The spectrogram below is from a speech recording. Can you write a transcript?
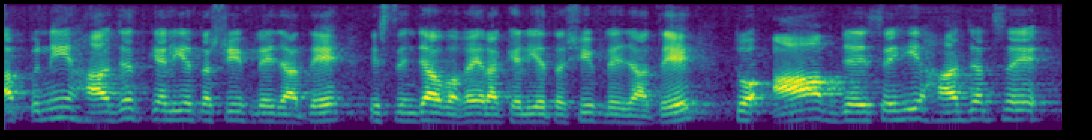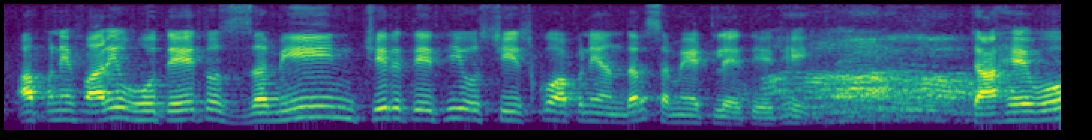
अपनी हाजत के लिए तशरीफ़ ले जाते, इस्तिंजा वगैरह के लिए तशरीफ़ ले जाते तो आप जैसे ही हाजत से अपने फारिग होते तो ज़मीन चिरती थी, उस चीज़ को अपने अंदर समेट लेती थी। चाहे वो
